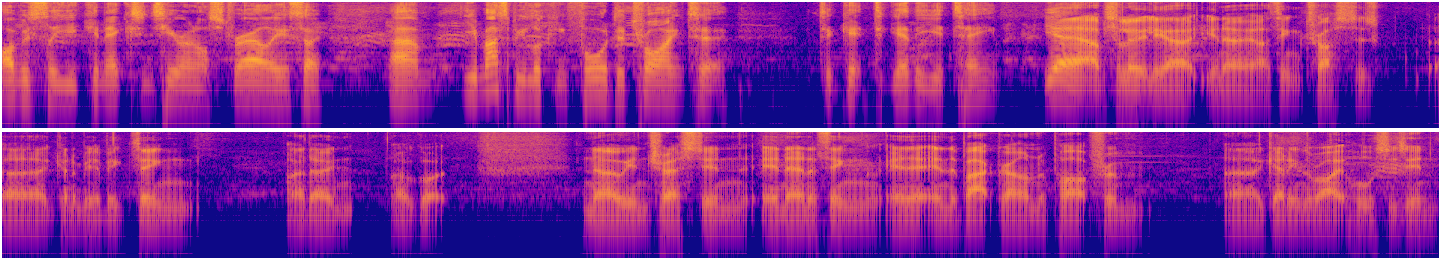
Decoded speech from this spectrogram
obviously your connections here in Australia. So um, you must be looking forward to trying to, to get together your team. Yeah, absolutely. Uh, you know, I think trust is uh, going to be a big thing. I don't. I've got no interest in in anything in in the background apart from uh, getting the right horses in.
